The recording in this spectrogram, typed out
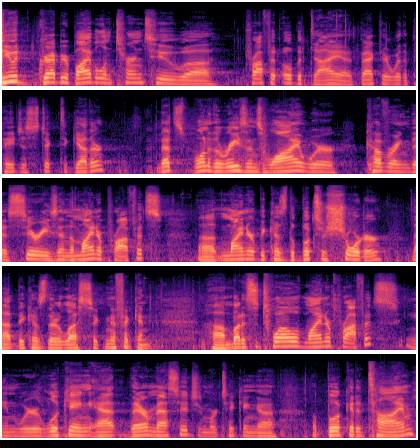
If you would grab your Bible and turn to uh, Prophet Obadiah, back there where the pages stick together. That's one of the reasons why we're covering this series in the minor prophets. Uh, minor because the books are shorter, not because they're less significant. Um, but it's the 12 minor prophets, and we're looking at their message, and we're taking a, a book at a time.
